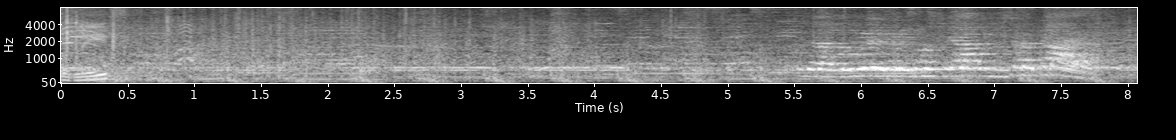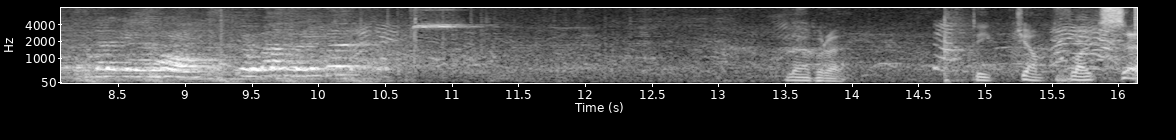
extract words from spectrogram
Good leave. Laboureur. Deep jump, float, serve.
